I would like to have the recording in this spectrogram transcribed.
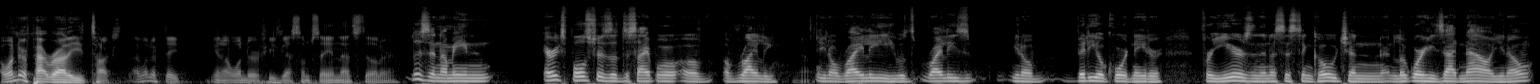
I wonder if Pat Riley talks. I wonder if they, you know, I wonder if he's got some say in that still. Or Listen, I mean, Erik Spoelstra is a disciple of of Riley. Yeah. You know, Riley. He was Riley's you know video coordinator for years, and then assistant coach, and, and look where he's at now. You know,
